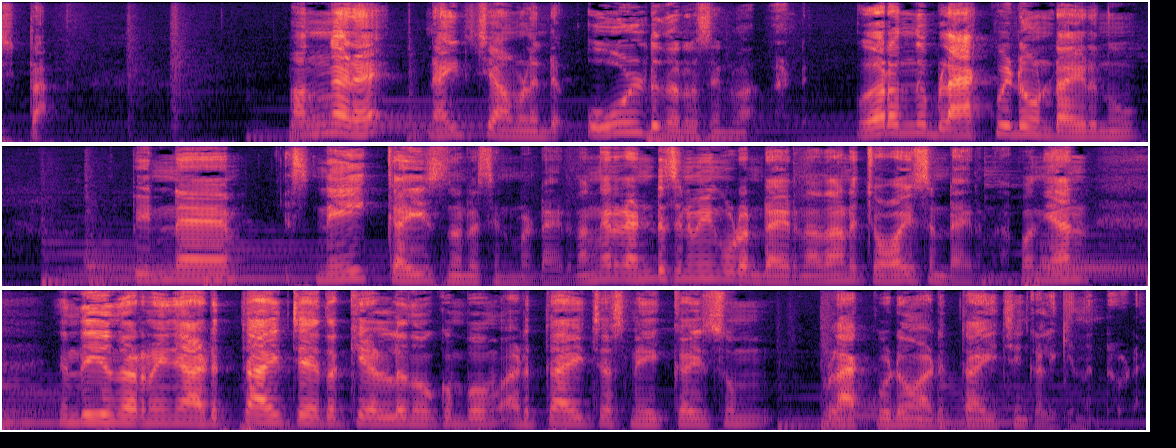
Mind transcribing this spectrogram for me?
ഇഷ്ടമാണ് അങ്ങനെ നൈറ്റ് ശ്യാമളന്റെ ഓൾഡ് നിറ സിനിമ വേറൊന്ന് ബ്ലാക്ക് വിഡോ ഉണ്ടായിരുന്നു. പിന്നെ സ്നേക്ക് ഐസ് എന്ന് പറഞ്ഞ സിനിമ ഉണ്ടായിരുന്നു. അങ്ങനെ രണ്ട് സിനിമയും കൂടെ ഉണ്ടായിരുന്നു. അതാണ് ചോയ്സ് ഉണ്ടായിരുന്നത്. അപ്പോൾ ഞാൻ എന്ത് ചെയ്യുമെന്ന് പറഞ്ഞു കഴിഞ്ഞാൽ അടുത്ത ആഴ്ച ഏതൊക്കെയുള്ളത് നോക്കുമ്പോൾ അടുത്ത ആഴ്ച സ്നേക്ക് ഐസും ബ്ലാക്ക് വുഡും അടുത്ത ആഴ്ചയും കളിക്കുന്നുണ്ട് ഇവിടെ.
